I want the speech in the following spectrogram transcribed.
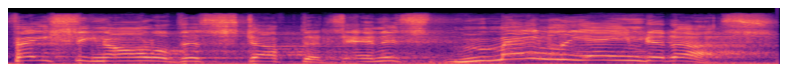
facing all of this stuff that's, and it's mainly aimed at us?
